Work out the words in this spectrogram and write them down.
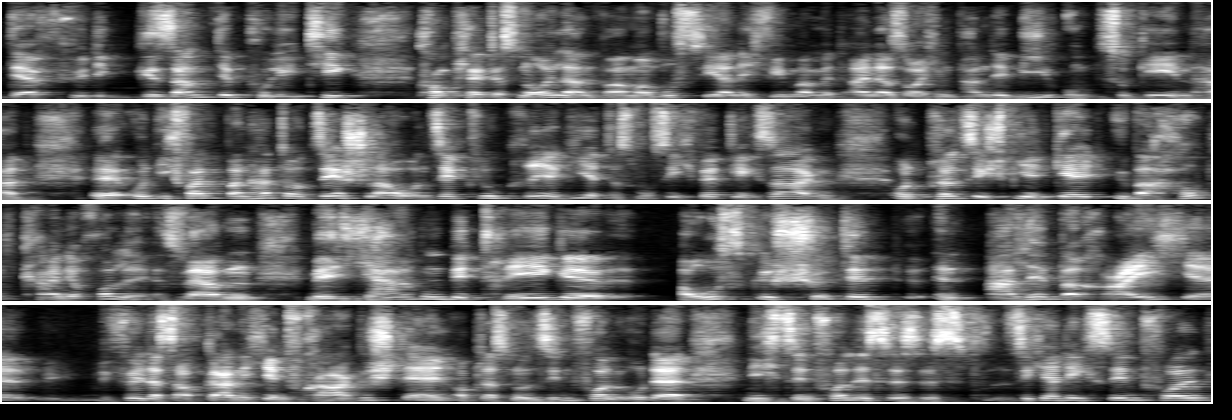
der für die gesamte Politik komplettes Neuland war. Man wusste ja nicht, wie man mit einer solchen Pandemie umzugehen hat. Äh, und ich fand, man hat dort sehr schlau und sehr klug reagiert. Das muss ich wirklich sagen. Und plötzlich spielt Geld überhaupt keine Rolle. Es werden Milliardenbeträge ausgeschüttet in alle Bereiche. Ich will das auch gar nicht in Frage stellen, ob das nun sinnvoll oder nicht sinnvoll ist. Es ist sicherlich sinnvoll.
